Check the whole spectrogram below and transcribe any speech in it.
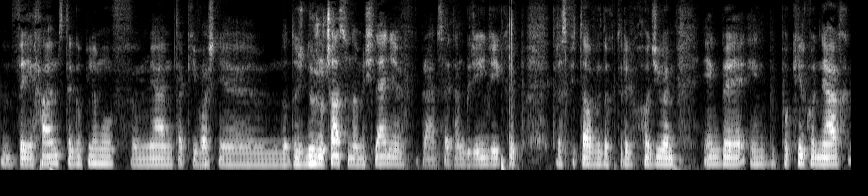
Wyjechałem z tego Plymouth, miałem taki właśnie no, dość dużo czasu na myślenie, wybrałem sobie tam gdzie indziej klub crossfitowy, do którego chodziłem. Jakby, jakby po kilku dniach,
